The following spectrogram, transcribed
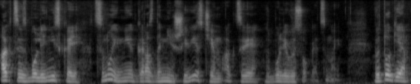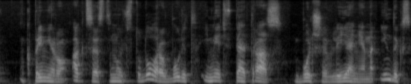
Акции с более низкой ценой имеют гораздо меньший вес, чем акции с более высокой ценой. В итоге, к примеру, акция с ценой в 100 долларов будет иметь в 5 раз большее влияние на индекс,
